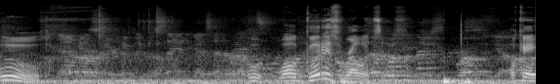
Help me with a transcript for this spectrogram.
Ooh. Ooh. Well, good is relative. Okay.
